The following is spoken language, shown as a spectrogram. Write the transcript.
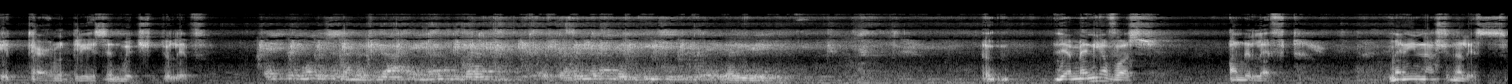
a terrible place in which to live. Convertirá en un lugar terriblemente difícil de vivir. There are many of us on the left, many nationalists,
